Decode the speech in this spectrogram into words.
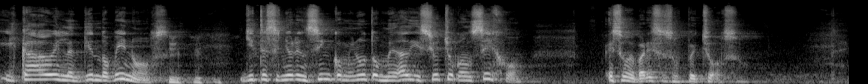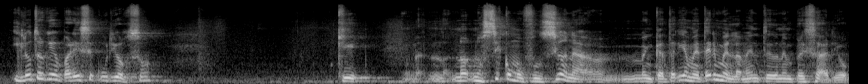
y cada vez la entiendo menos. Y este señor en 5 minutos me da 18 consejos. Eso me parece sospechoso. Y lo otro que me parece curioso, que no, sé cómo funciona, me encantaría meterme en la mente de un empresario.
